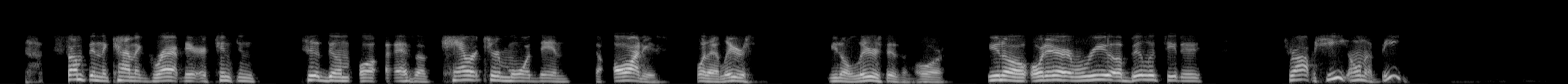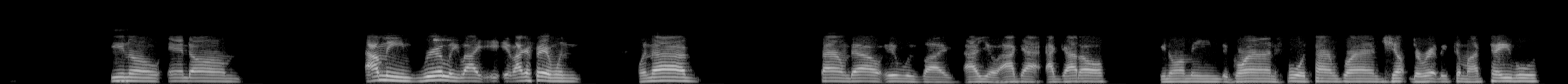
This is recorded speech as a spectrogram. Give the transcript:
something to kind of grab their attention to them or as a character more than the artist or their lyrics, you know, lyricism or, you know, or their real ability to drop heat on a beat. You know, and um, I mean, really, like like I said, when when I found out, it was like, I yo, I got I got off, you know what I mean, the grind, full time grind, jumped directly to my table,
